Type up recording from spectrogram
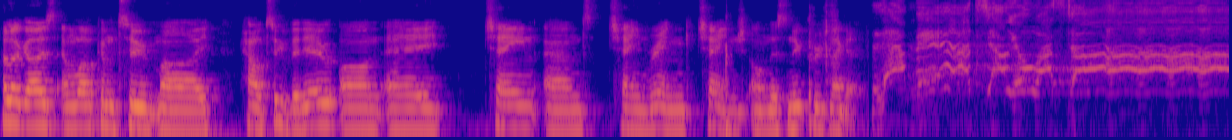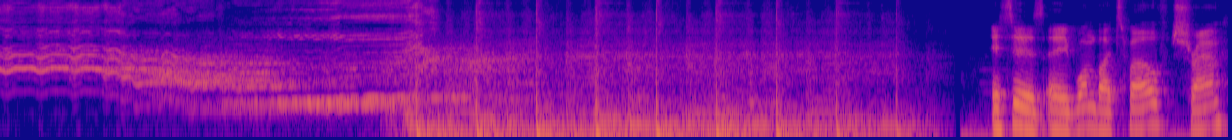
Hello guys and welcome to my how-to video on a chain and chain ring change on this Nukeproof Mega. Let me tell you a story. It is a 1x12 SRAM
